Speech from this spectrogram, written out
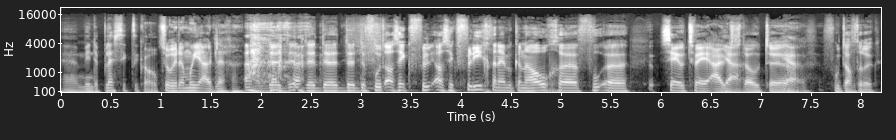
uh, minder plastic te kopen. Sorry, dat moet je uitleggen. De, de, de, de, de, voet, als, ik, als ik vlieg, dan heb ik een hoge CO2-uitstoot ja, voetafdruk.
